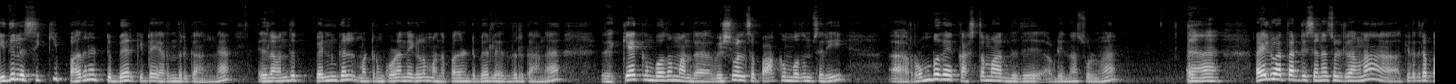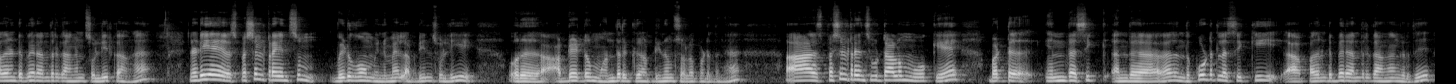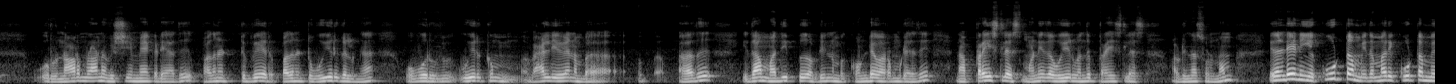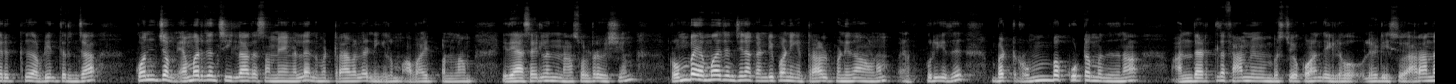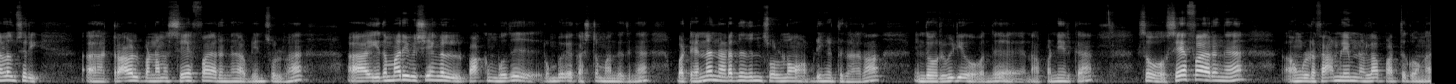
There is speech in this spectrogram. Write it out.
இதில் சிக்கி பதினெட்டு பேர்கிட்ட இறந்துருக்காங்க. இதில் வந்து பெண்கள் மற்றும் குழந்தைகளும் அந்த பதினெட்டு பேரில் இருந்திருக்காங்க. இதை கேட்கும்போதும் அந்த விஷுவல்ஸை பார்க்கும்போதும் சரி ரொம்பவே கஷ்டமாக இருந்தது அப்படின்னு தான் சொல்லுவேன். ரயில்வே அத்தாரிட்டிஸ் என்ன சொல்லியிருக்காங்கன்னா கிட்டத்தட்ட பதினெட்டு பேர் இறந்துருக்காங்கன்னு சொல்லியிருக்காங்க. என்னுடைய ஸ்பெஷல் ட்ரெயின்ஸும் விடுவோம் இனிமேல் அப்படின்னு சொல்லி ஒரு அப்டேட்டும் வந்திருக்கு அப்படின்னும் சொல்லப்படுதுங்க. ஸ்பெஷல் ட்ரெயின்ஸ் விட்டாலும் ஓகே பட்டு இந்த சிக் அந்த அதாவது இந்த கூட்டத்தில் சிக்கி பதினெட்டு பேர் இறந்துருக்காங்கங்கிறது ஒரு நார்மலான விஷயமே கிடையாது. பதினெட்டு பேர் பதினெட்டு உயிர்களுங்க. ஒவ்வொரு உயிருக்கும் வேல்யூவே நம்ம அதாவது இதான் மதிப்பு அப்படின்னு நம்ம கொண்டே வர முடியாது. நான் ப்ரைஸ்லெஸ் மனித உயிர் வந்து ப்ரைஸ்லெஸ் அப்படின்னு தான் சொல்லணும். இதனிடையே நீங்கள் கூட்டம் இந்த மாதிரி கூட்டம் இருக்குது அப்படின்னு தெரிஞ்சால் கொஞ்சம் எமர்ஜென்சி இல்லாத சமயங்களில் இந்த மாதிரி ட்ராவலை நீங்களும் அவாய்ட் பண்ணலாம். இது என் சைட்லேருந்து நான் சொல்கிற விஷயம். ரொம்ப எமர்ஜென்சினா கண்டிப்பாக நீங்கள் ட்ராவல் பண்ணி தான் ஆகணும். எனக்கு புரியுது. பட் ரொம்ப கூட்டம் இருந்ததுன்னா அந்த இடத்துல ஃபேமிலி மெம்பர்ஸையோ குழந்தைகளோ லேடிஸோ யாராக இருந்தாலும் சரி ட்ராவல் பண்ணாமல் சேஃபாக இருங்க அப்படின்னு சொல்வேன் இது மாதிரி விஷயங்கள் பார்க்கும்போது ரொம்பவே கஷ்டமாக இருந்ததுங்க. பட் என்ன நடந்ததுன்னு சொல்லணும் அப்படிங்கிறதுக்காக தான் இந்த ஒரு வீடியோ வந்து நான் பண்ணியிருக்கேன். ஸோ சேஃபாக இருங்க. அவங்களோட ஃபேமிலியும் நல்லா பார்த்துக்கோங்க.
